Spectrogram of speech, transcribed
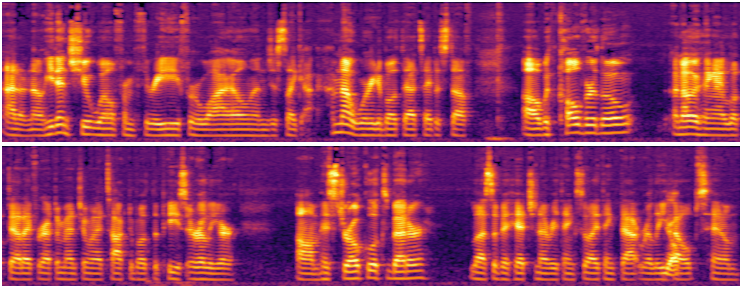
I don't know, he didn't shoot well from three for a while, and just like I'm not worried about that type of stuff. Uh, with Culver though, another thing I looked at, I forgot to mention when I talked about the piece earlier. Um, his stroke looks better, less of a hitch and everything, so I think that really Yep. helps him.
